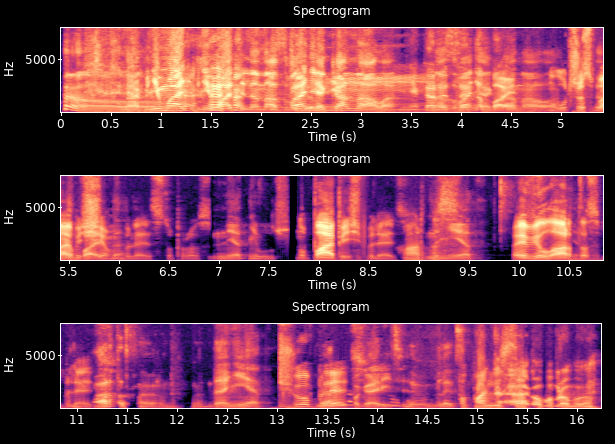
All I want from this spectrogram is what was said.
Так, внимание, внимательно, название канала. Мне кажется, Название это bait. канала. Ну, лучше с Папичем, да. блядь, сто просто. Нет, не лучше. Ну, Папич, блядь. Ну, Артас. Нет. Evil Arthas, блядь. Артас, наверное. Да нет. Чё, блядь? Погорите. Ну, блядь. Папаня. А, го попробую.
